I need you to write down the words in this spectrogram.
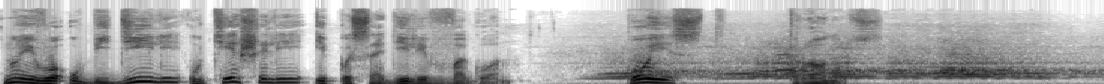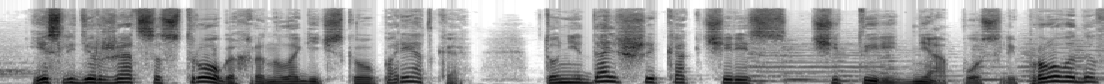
Но его убедили, утешили и посадили в вагон. Поезд тронулся. Если держаться строго хронологического порядка, то не дальше, как через четыре дня после проводов,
